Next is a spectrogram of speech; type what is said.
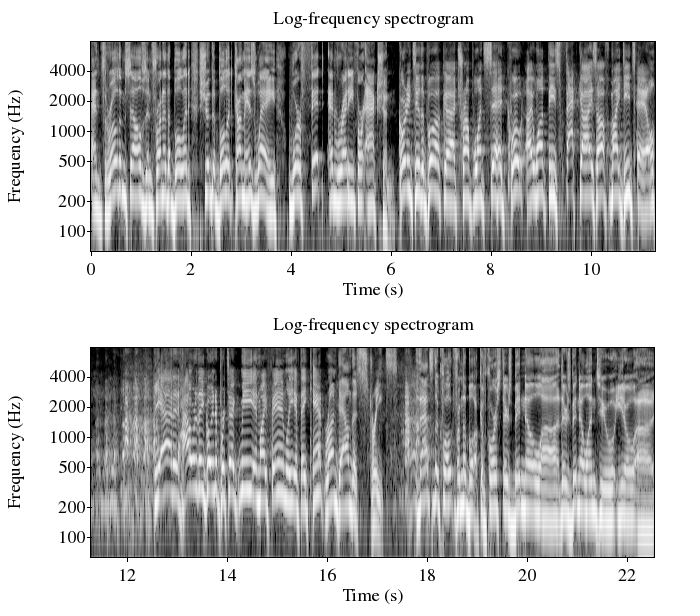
and throw themselves in front of the bullet should the bullet come his way, were fit and ready for action. According to the book, uh, Trump once said, quote, I want these fat guys off my detail. he added, how are they going to protect me and my family if they can't run down the streets? That's the quote from the book. Of course, there's been no uh, there's been no one to you know uh,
